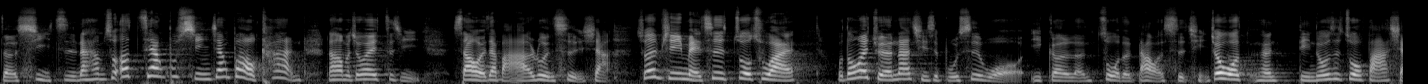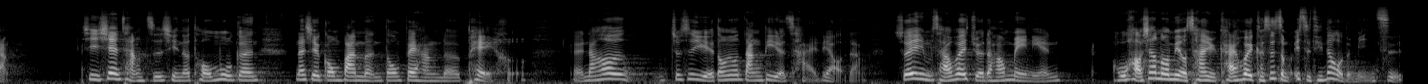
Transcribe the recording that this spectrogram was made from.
的细致，但他们说哦，这样不行，这样不好看，然后他们就会自己稍微再把它润饰一下。所以其实每次做出来，我都会觉得那其实不是我一个人做得到的事情，就我可能顶多是做发想。其实现场执行的头目跟那些工班们都非常的配合，对，然后就是也都用当地的材料这样，所以你们才会觉得好像每年我好像都没有参与开会，可是怎么一直听到我的名字？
